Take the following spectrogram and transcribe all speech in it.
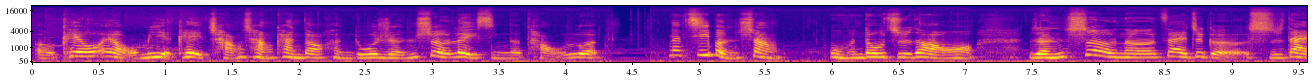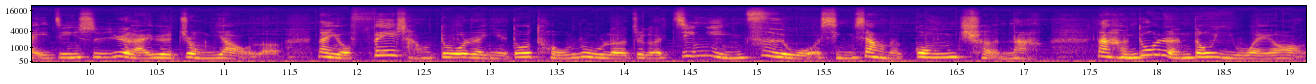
呃，KOL，我们也可以常常看到很多人设类型的讨论。那基本上我们都知道哦，人设呢，在这个时代已经是越来越重要了。那有非常多人也都投入了这个经营自我形象的工程呐。那很多人都以为哦。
